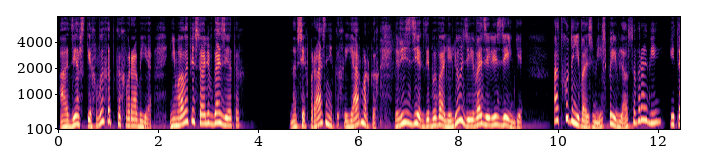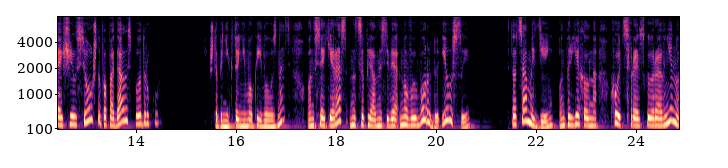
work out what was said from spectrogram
а о дерзких выходках воробья немало писали в газетах. На всех праздниках и ярмарках, везде, где бывали люди и водились деньги, откуда ни возьмись, появлялся воробей и тащил все, что попадалось под руку. Чтобы никто не мог его узнать, он всякий раз нацеплял на себя новую бороду и усы. В тот самый день он приехал на Хойцфредскую равнину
